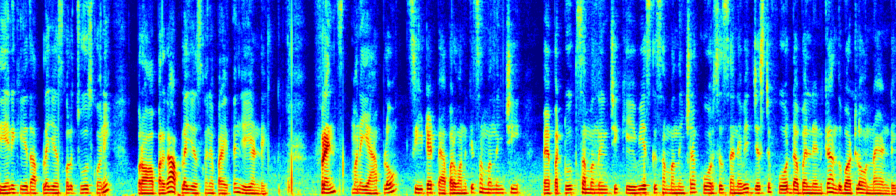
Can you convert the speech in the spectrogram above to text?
దేనికి ఏది అప్లై చేసుకోవాలో చూసుకొని ప్రాపర్గా అప్లై చేసుకునే ప్రయత్నం చేయండి. ఫ్రెండ్స్ మన యాప్లో సీటెడ్ పేపర్ వన్కి సంబంధించి పేపర్ టూకి సంబంధించి కేవీఎస్కి సంబంధించిన కోర్సెస్ అనేవి జస్ట్ ఫోర్ డబల్ నైన్కి అందుబాటులో ఉన్నాయండి.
